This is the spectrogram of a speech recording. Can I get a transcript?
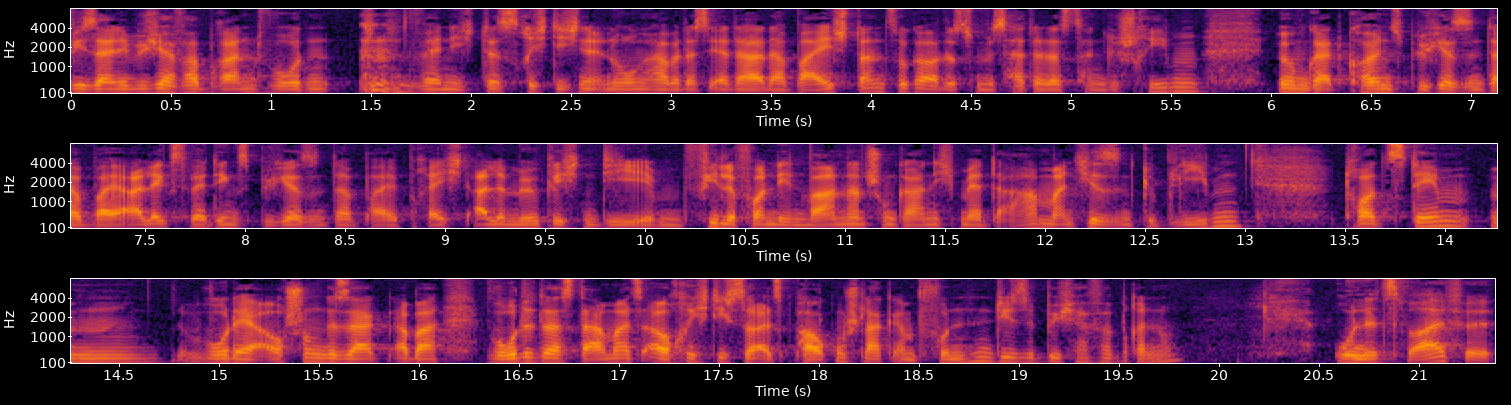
wie seine Bücher verbrannt wurden, wenn ich das richtig in Erinnerung habe, dass er da dabei stand sogar, oder zumindest hat er das dann geschrieben. Irmgard Coins Bücher sind dabei, Alex Weddings Bücher sind dabei, Brecht, alle möglichen, die eben, viele von denen waren dann schon gar nicht mehr da, manche sind geblieben. Trotzdem ähm, wurde ja auch schon gesagt, aber wurde das damals auch richtig so als Paukenschlag empfunden, diese Bücherverbrennung? Ohne Zweifel.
